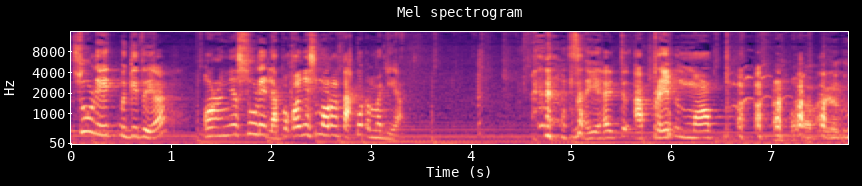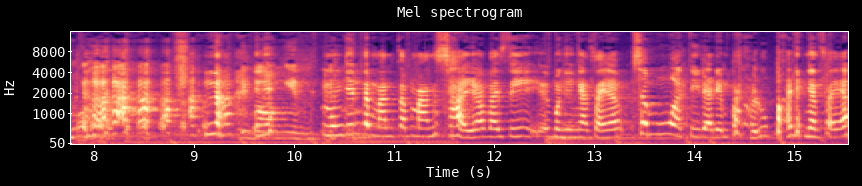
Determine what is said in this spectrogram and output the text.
sulit begitu ya. Orangnya sulit lah. Pokoknya semua orang takut sama dia. Saya itu April Mop. April. Nah ini Dibohongin. mungkin teman-teman saya pasti mengingat saya. Semua tidak ada yang pernah lupa dengan saya.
